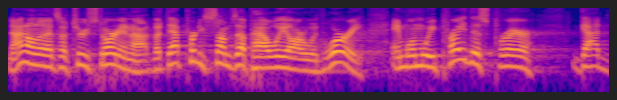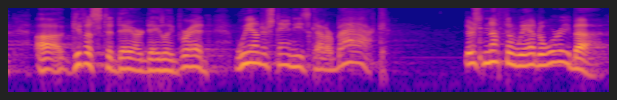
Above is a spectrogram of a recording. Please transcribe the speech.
Now, I don't know if that's a true story or not, but that pretty sums up how we are with worry. And when we pray this prayer, God, uh, give us today our daily bread, we understand He's got our back. There's nothing we have to worry about.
